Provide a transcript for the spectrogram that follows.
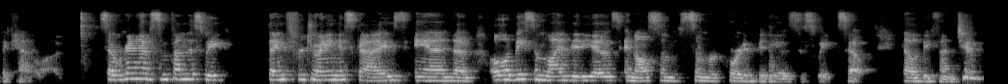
the catalog. So we're going to have some fun this week. Thanks for joining us, guys. And um, oh, there'll be some live videos and also some recorded videos this week. So that'll be fun too.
